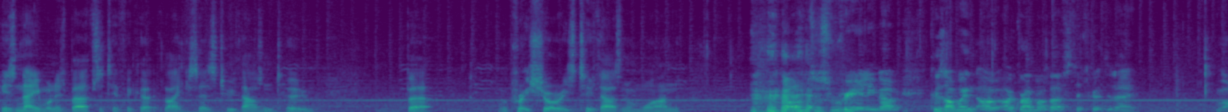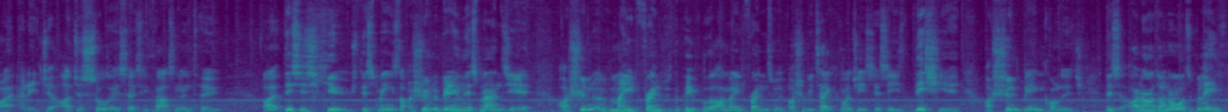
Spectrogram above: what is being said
His name on his birth certificate, like, says 2002. But we're pretty sure he's 2001. I'm just really nervous. Because I went, I, I, grabbed my birth certificate today. Right, and it, I just saw that it says 2002. Like, this is huge. This means that I shouldn't have been in this man's year. I shouldn't have made friends with the people that I made friends with. I should be taking my GCSEs this year. I shouldn't be in college. This, and I don't know what to believe.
